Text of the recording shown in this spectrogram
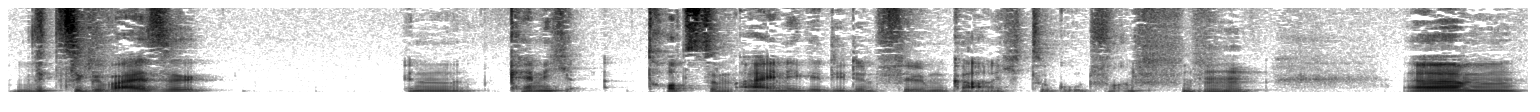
witzigerweise kenne ich trotzdem einige, die den Film gar nicht so gut fanden. ähm,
